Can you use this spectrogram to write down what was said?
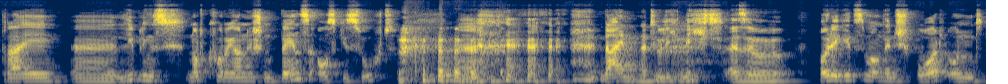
drei äh, Lieblings-nordkoreanischen Bands ausgesucht. äh, Nein, natürlich nicht. Also heute geht es mal um den Sport und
